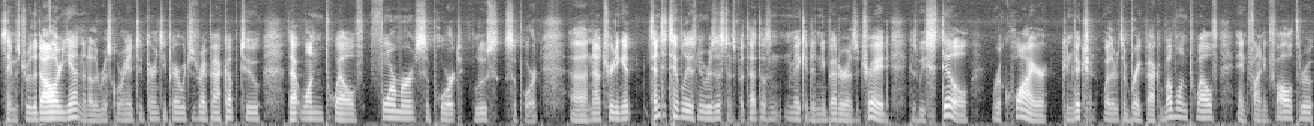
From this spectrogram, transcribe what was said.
Same is true of the dollar yen, another risk oriented currency pair, which is right back up to that 112 former support, loose support. Uh, now treating it tentatively as new resistance, but that doesn't make it any better as a trade because we still require conviction, whether it's a break back above 112 and finding follow through,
